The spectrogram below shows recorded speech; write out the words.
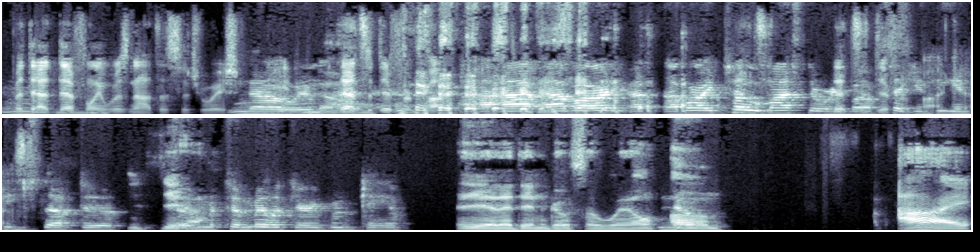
But that mm-hmm. definitely was not the situation. No, no. that's a different podcast. I, have already, I, have already told that's my story about taking D and D stuff to, yeah. to, to military boot camp. Yeah, that didn't go so well. No. Um, I,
